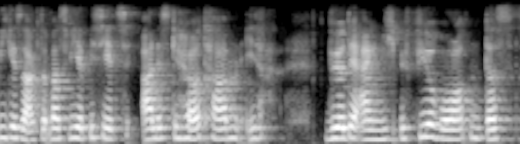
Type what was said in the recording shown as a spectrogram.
wie gesagt, was wir bis jetzt alles gehört haben, würde eigentlich befürworten, dass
